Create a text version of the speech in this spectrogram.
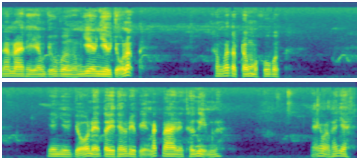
Năm nay thì ông chủ vườn ông gieo nhiều chỗ lắm. Không có tập trung một khu vực. Gieo nhiều chỗ để tùy theo điều kiện đất đai để thử nghiệm nữa. Các bạn thấy chưa?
